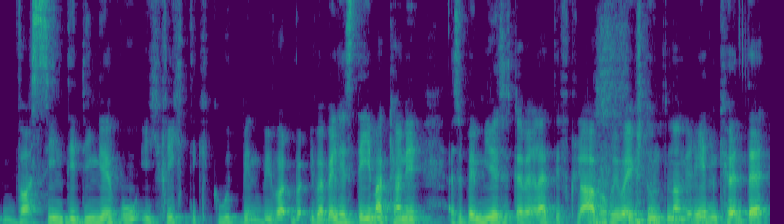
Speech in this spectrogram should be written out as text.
Was sind die Dinge, wo ich richtig gut bin? Über, über welches Thema kann ich, also bei mir ist es glaube ich relativ klar, worüber ich stundenlang reden könnte.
